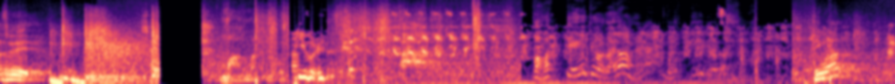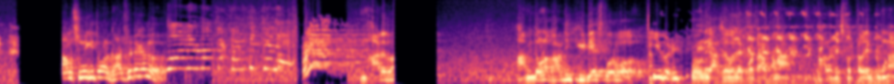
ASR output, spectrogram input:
আসবে। নাম শুনে কি তোমার ঘাট ফেটে গেল? আরে আমি তো ওনা ভাবছি কি ড্রেস পরবো। কি করে আসে বলে কথা ওনা ভালো ড্রেস পরতে হবে একটু ওনা।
